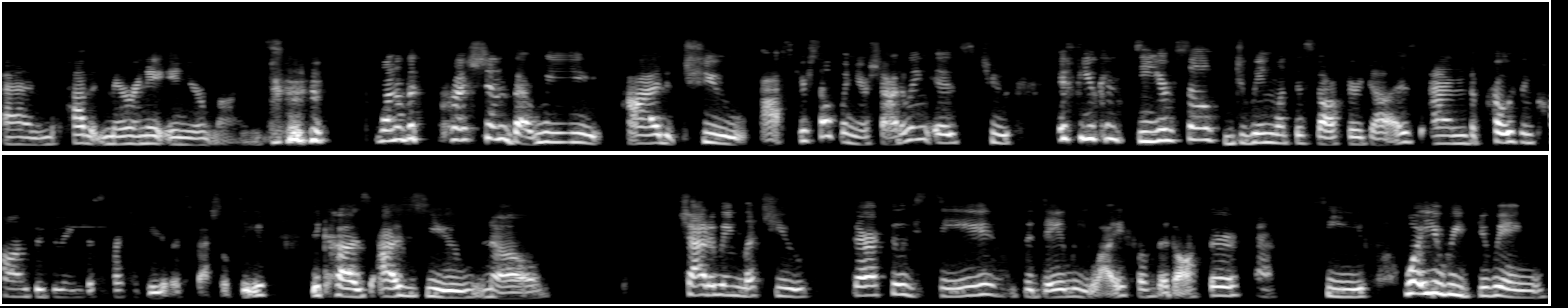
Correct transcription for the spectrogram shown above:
and have it marinate in your mind. One of the questions that we had to ask yourself when you're shadowing is to if you can see yourself doing what this doctor does and the pros and cons of doing this particular specialty because as you know shadowing lets you directly see the daily life of the doctor and see what you'll be doing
